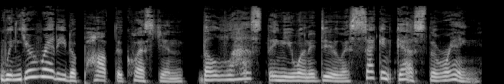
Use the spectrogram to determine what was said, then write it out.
When you're ready to pop the question, the last thing you want to do is second guess the ring.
